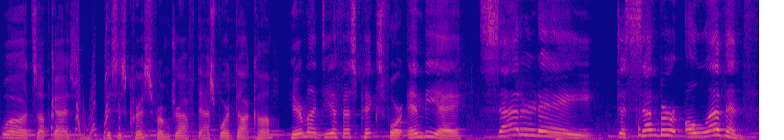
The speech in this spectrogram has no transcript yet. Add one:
What's up, guys? This is Chris from DraftDashboard.com. Here are my DFS picks for NBA Saturday, December 11th.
